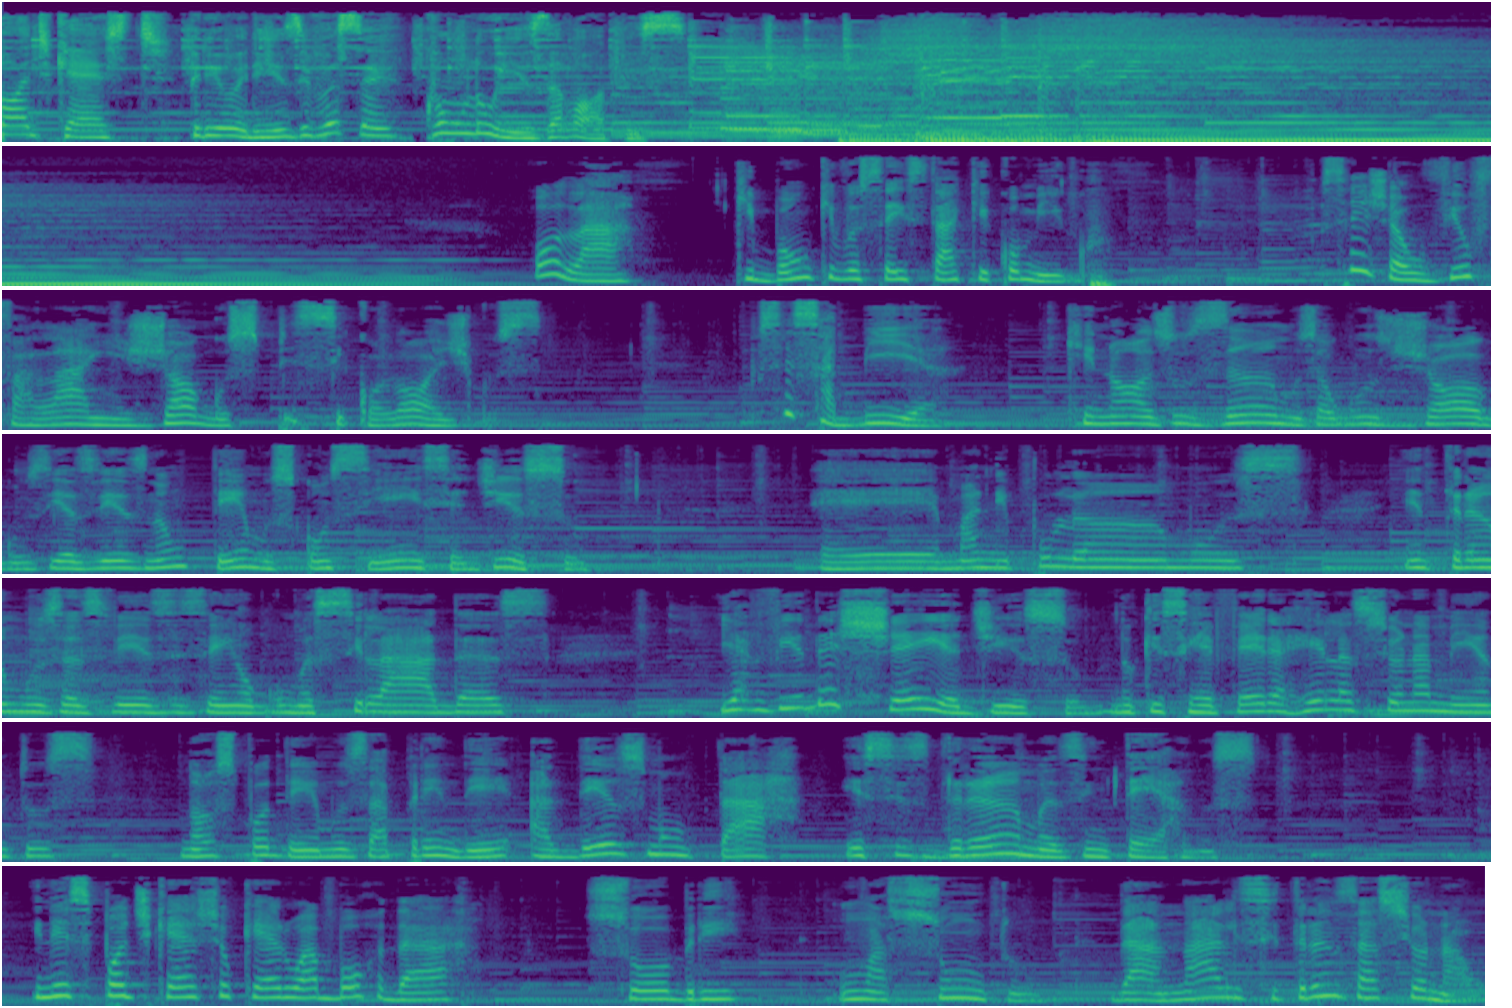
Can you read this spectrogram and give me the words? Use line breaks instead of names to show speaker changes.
Podcast Priorize Você, com Luísa Lopes.
Olá, que bom que você está aqui comigo. Você já ouviu falar em jogos psicológicos? Você sabia que nós usamos alguns jogos e às vezes não temos consciência disso? É, manipulamos, entramos às vezes em algumas ciladas. E a vida é cheia disso. No que se refere a relacionamentos, nós podemos aprender a desmontar esses dramas internos. E nesse podcast eu quero abordar sobre um assunto da análise transacional.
